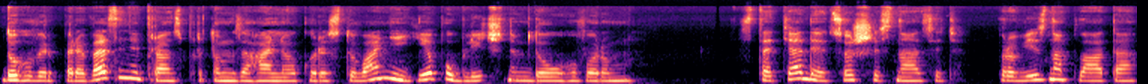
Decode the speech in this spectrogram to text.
Договір перевезення транспортом загального користування є публічним договором. Стаття 916. Провізна плата.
